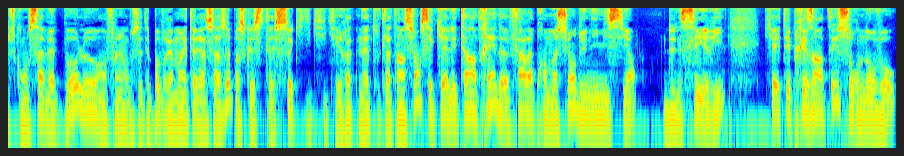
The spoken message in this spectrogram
ce qu'on savait pas là, enfin, on s'était pas vraiment intéressé à ça parce que c'était ça qui, qui, qui retenait toute l'attention, c'est qu'elle était en train de faire la promotion d'une émission, d'une série qui a été présentée sur Novo.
